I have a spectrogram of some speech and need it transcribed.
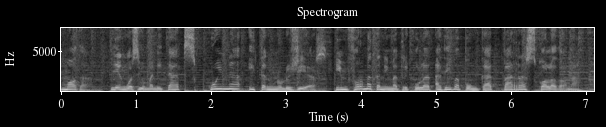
moda, llengües i humanitats, cuina i tecnologies. Informa't i matricula't a diva.cat barra escola dona.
